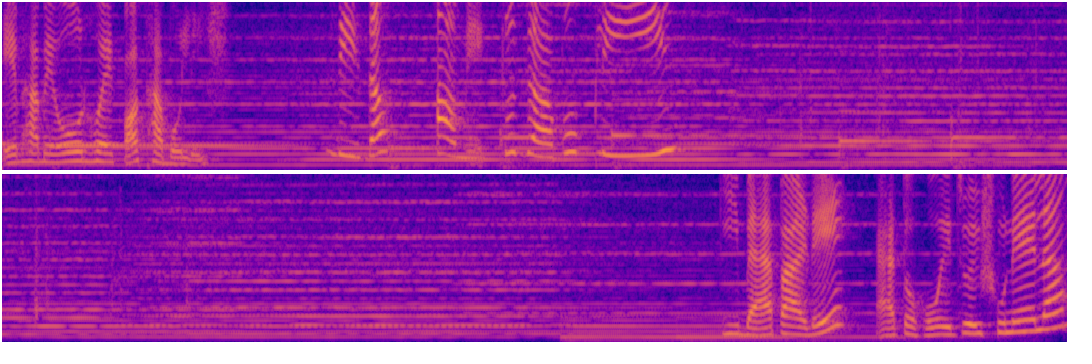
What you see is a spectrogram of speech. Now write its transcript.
এভাবে ওর হয়ে কথা বলিস। দিদা, আমি একটু যাব, প্লিজ। কি ব্যাপারে এত হইচই শুনে এলাম।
